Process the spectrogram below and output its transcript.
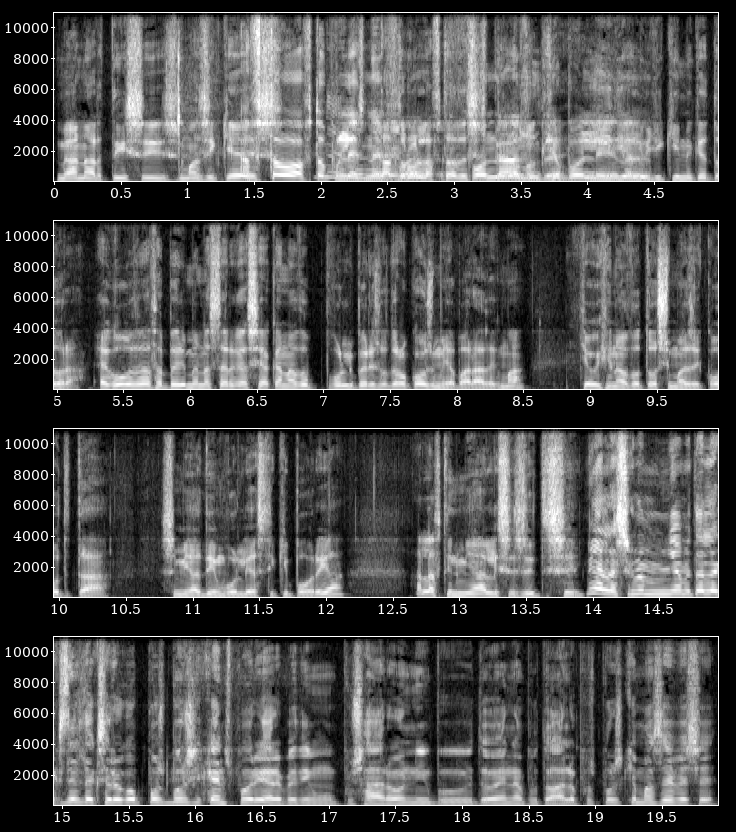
Με αναρτήσεις μαζικές; Αυτό, αυτό που Ναι, λες, ναι. τα τρόλ αυτά δεν φωνάζουν συσπηρώνονται. πιο πολύ. Η ίδια ναι. λογική είναι και τώρα. Εγώ βέβαια θα περίμενα στα εργασιακά να δω πολύ περισσότερο κόσμο για παράδειγμα και όχι να δω τόση μαζικότητα σε μια αντιεμβολιαστική πορεία. Αλλά αυτή είναι μια άλλη συζήτηση. Ναι, αλλά συγγνώμη, μια μετάλλαξη δέλτα ξέρω εγώ πώς μπορείς και κάνεις πορεία, ρε παιδί μου, που σαρώνει που το ένα που το άλλο. Πώς μπορείς και μαζεύεσαι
